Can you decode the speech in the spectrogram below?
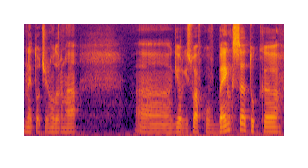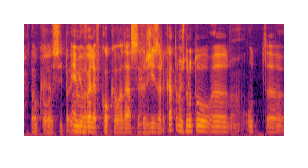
неточен удар на а, Георги Славков Бенкс. Тук Кокала си пребива. Емил Велев Кокала да, се държи за ръката. Между другото, а, от а,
